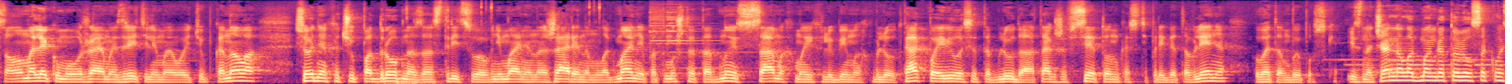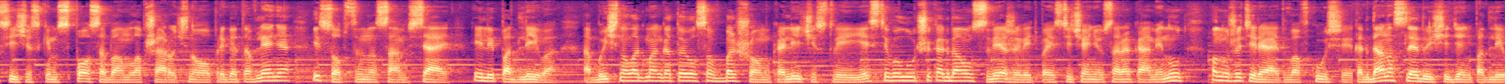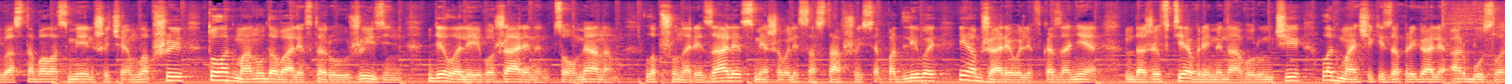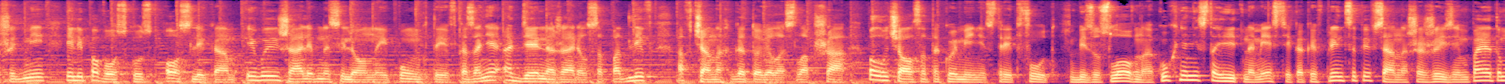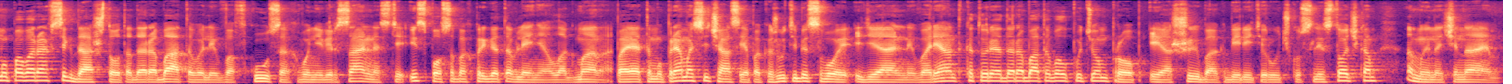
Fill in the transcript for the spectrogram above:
Ассаламу алейкум, уважаемые зрители моего YouTube канала. Сегодня я хочу подробно заострить свое внимание на жареном лагмане, потому что это одно из самых моих любимых блюд. Как появилось это блюдо, а также все тонкости приготовления в этом выпуске. Изначально лагман готовился классическим способом лапша ручного приготовления и собственно сам сяй или подлива. Обычно лагман готовился в большом количестве и есть его лучше, когда он свежий, ведь по истечению 40 минут он уже теряет во вкусе. Когда на следующий день подливы оставалось меньше, чем лапши, то лагману давали вторую жизнь. Делали его жареным цоумяном. Лапшу нарезали, смешивали с оставшейся подливой и обжаривали в казане. Даже в те времена в Урумчи лагманщики запрягали арбуз лошадьми или повозку с осликом и выезжали в населенные пункты. В казане отдельно жарился подлив, а в чанах готовилась лапша. Получался такой мини-стритфуд. Безусловно, кухня не стоит на месте, как и в принципе вся наша жизнь, поэтому повара всегда что-то дорабатывали во вкусах, в универсальности и способах приготовления лагмана. Поэтому прямо сейчас я покажу тебе свой идеальный вариант, который я дорабатывал путем проб и ошибок. Берите ручку с листочком, а мы начинаем.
